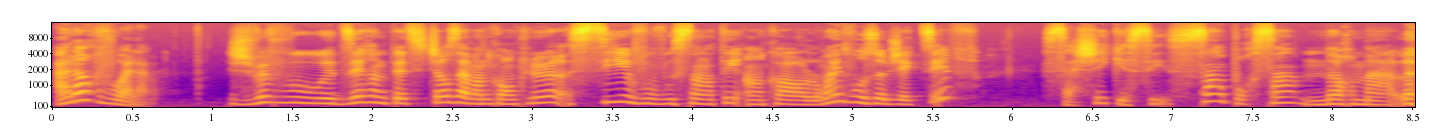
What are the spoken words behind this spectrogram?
Alors voilà, je veux vous dire une petite chose avant de conclure. Si vous vous sentez encore loin de vos objectifs, sachez que c'est 100% normal.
